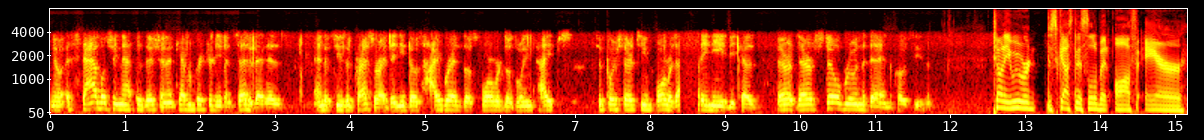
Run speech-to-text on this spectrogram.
you know, establishing that position, and Kevin Pritchard even said it at his end of season presser, right? They need those hybrids, those forwards, those wing types to push their team forward. That's what they need because they're they're still ruining the day in the postseason. Tony, we were discussing this a little bit off air,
